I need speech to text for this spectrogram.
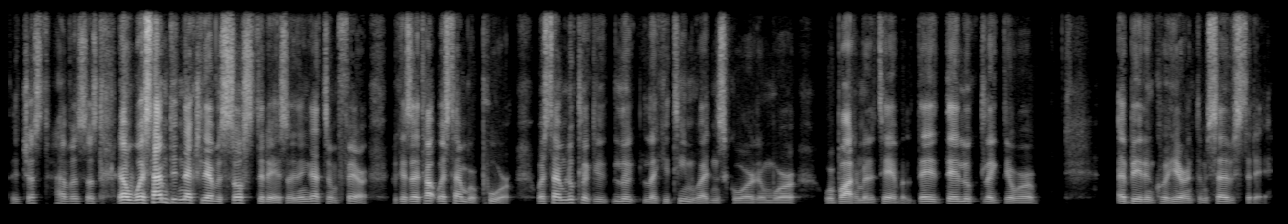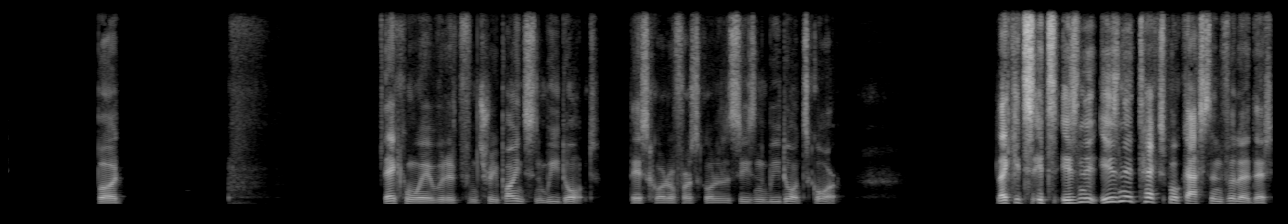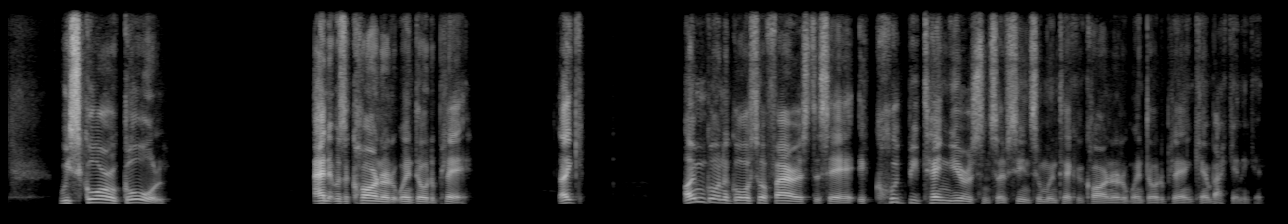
They just have a sus. Now West Ham didn't actually have a sus today, so I think that's unfair because I thought West Ham were poor. West Ham looked like looked like a team who hadn't scored and were were bottom of the table. They they looked like they were a bit incoherent themselves today, but they come away with it from three points and we don't. They scored our first goal of the season. We don't score. Like it's it's isn't it isn't it textbook Aston Villa that we score a goal and it was a corner that went out of play. Like I'm going to go so far as to say it could be 10 years since I've seen someone take a corner that went out of play and came back in again.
